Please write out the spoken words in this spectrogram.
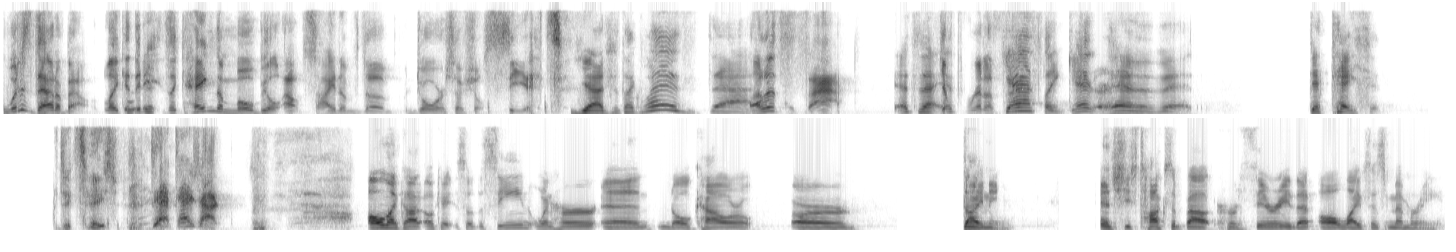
What is that about? Like and then he's like hang the mobile outside of the door so she'll see it. Yeah, she's like, what is that? what is that It's that. get It's rid of that. Get rid of it. Dictation. dictation dictation Oh my god. Okay, so the scene when her and Noel Coward are dining, and she talks about her theory that all life is memory.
